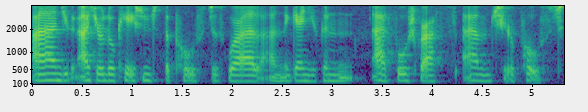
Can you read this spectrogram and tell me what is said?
and you can add your location to the post as well. And again, you can add photographs um, to your post.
